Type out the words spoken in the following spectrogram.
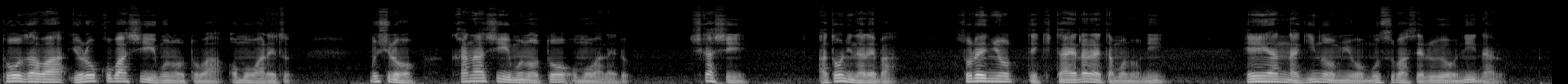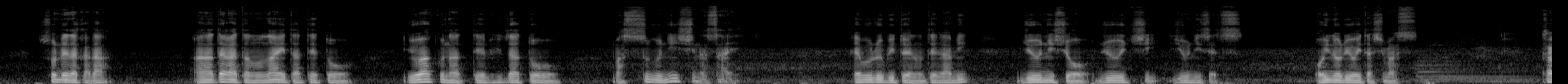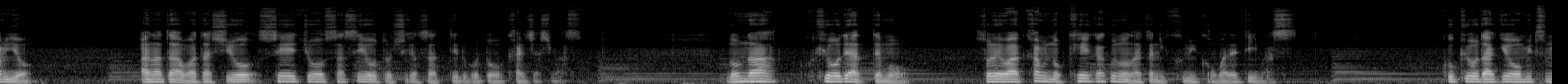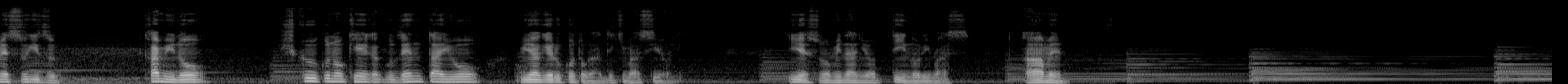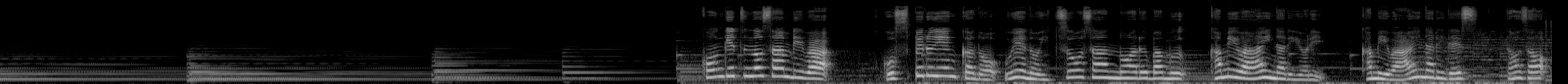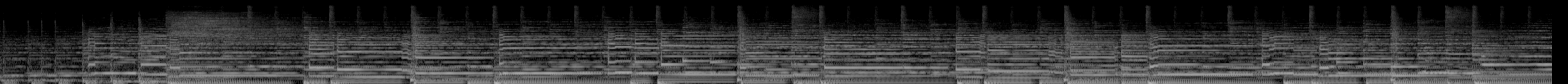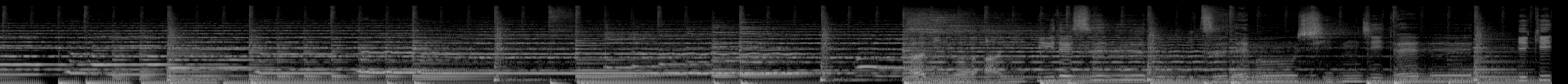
当座は喜ばしいものとは思われず、むしろ悲しいものと思われる。しかし、後になれば、それによって鍛えられたものに、平安な義の実を結ばせるようになる。それだから、あなた方の泣いた手と弱くなっている膝とをまっすぐにしなさい。ヘブル人への手紙12章11、12節お祈りをいたします。神よ、あなたは私を成長させようとしてくださっていることを感謝します。どんな苦境であっても、それは神の計画の中に組み込まれています。苦境だけを見つめすぎず、神の祝福の計画全体を見上げることができますように。イエスの皆によって祈ります。アーメン。今月の賛美はゴスペル演歌の上野逸夫さんのアルバム「神は愛なり」より「神は愛なり」ですどうぞ。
